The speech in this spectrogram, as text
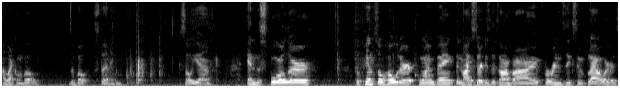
I like them both. They're both stunning. So yeah. And the spoiler the pencil holder, coin bank, the night circus designed by Forensics and Flowers.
